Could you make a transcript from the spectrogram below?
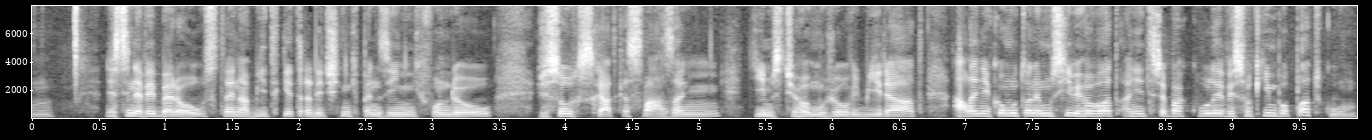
uh, že si nevyberou z té nabídky tradičních penzijních fondů, že jsou zkrátka svázaní tím, z čeho můžou vybírat, ale někomu to nemusí vyhovovat ani třeba kvůli vysokým poplatkům,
